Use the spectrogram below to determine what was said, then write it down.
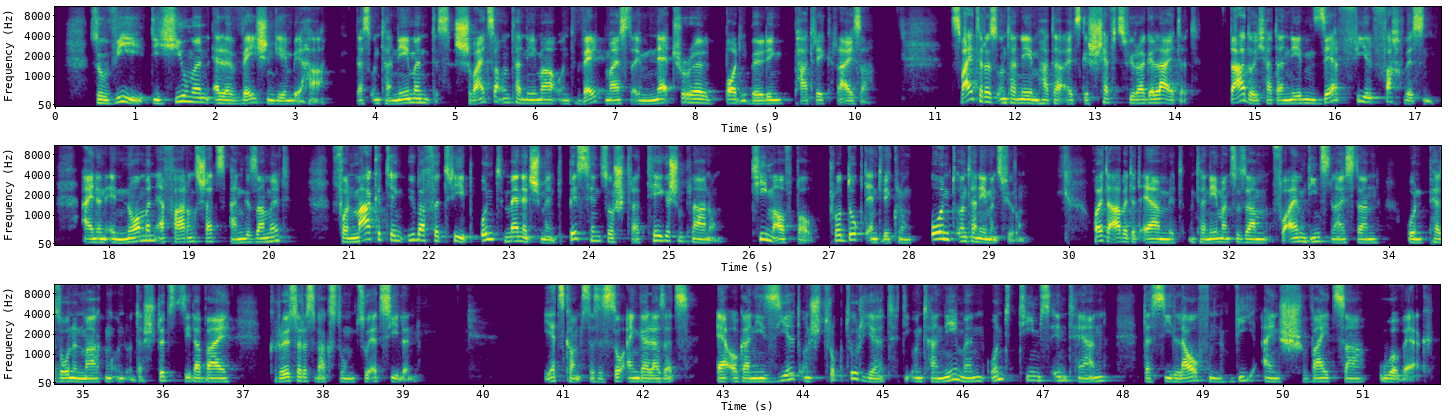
sowie die Human Elevation GmbH das Unternehmen des Schweizer Unternehmer und Weltmeister im Natural Bodybuilding Patrick Reiser. Zweiteres Unternehmen hat er als Geschäftsführer geleitet. Dadurch hat er neben sehr viel Fachwissen einen enormen Erfahrungsschatz angesammelt, von Marketing über Vertrieb und Management bis hin zur strategischen Planung, Teamaufbau, Produktentwicklung und Unternehmensführung. Heute arbeitet er mit Unternehmern zusammen, vor allem Dienstleistern und Personenmarken und unterstützt sie dabei, größeres Wachstum zu erzielen. Jetzt kommt's, das ist so ein geiler Satz. Er organisiert und strukturiert die Unternehmen und Teams intern, dass sie laufen wie ein Schweizer Uhrwerk.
